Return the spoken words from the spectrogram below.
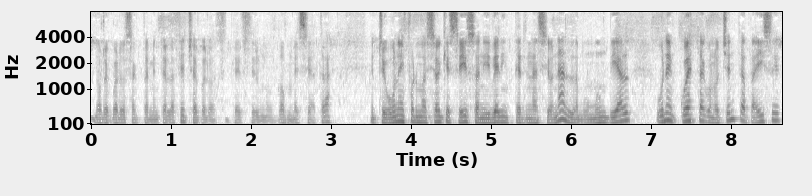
no recuerdo exactamente la fecha, pero debe ser unos dos meses atrás, entregó una información que se hizo a nivel internacional, mundial, una encuesta con 80 países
